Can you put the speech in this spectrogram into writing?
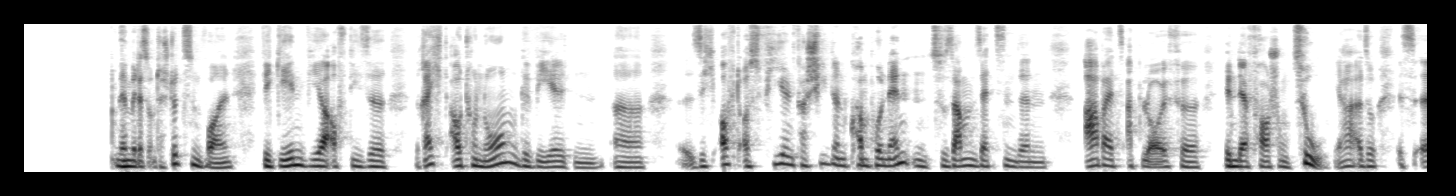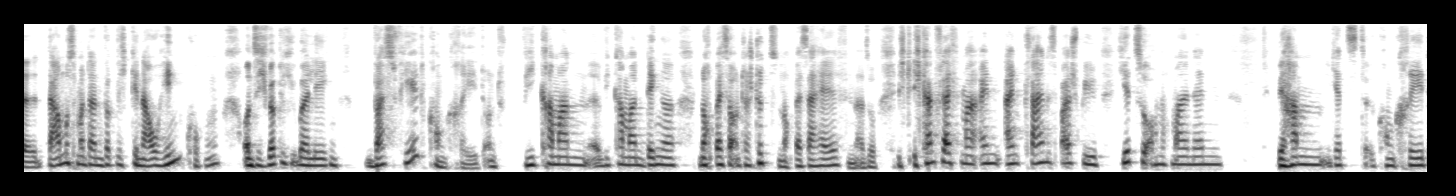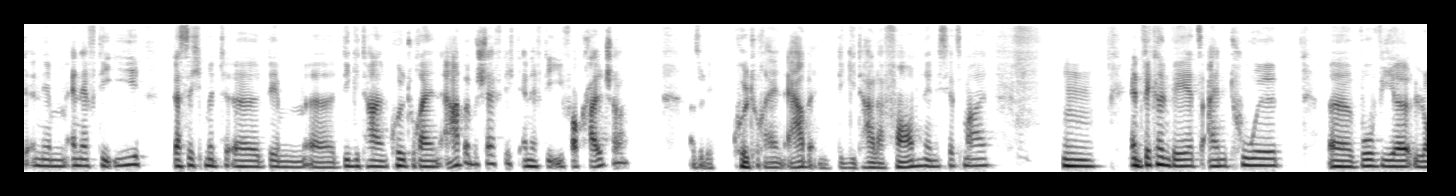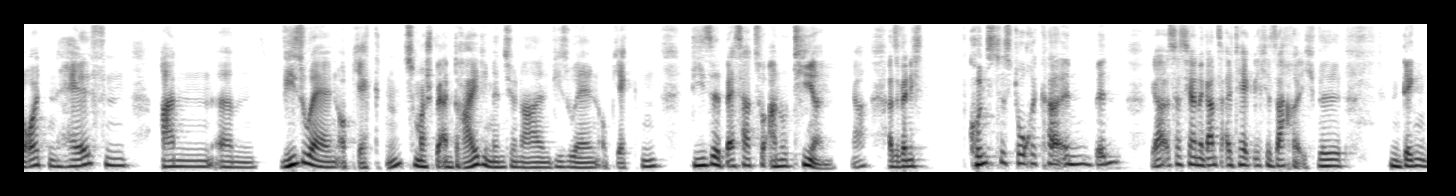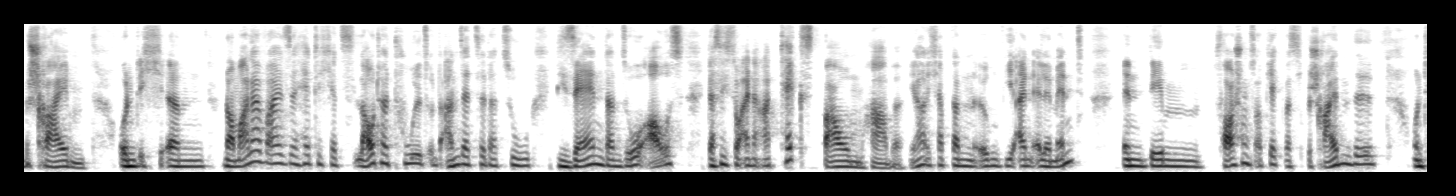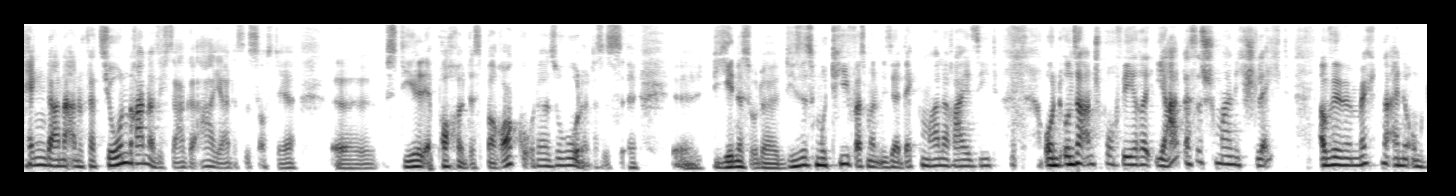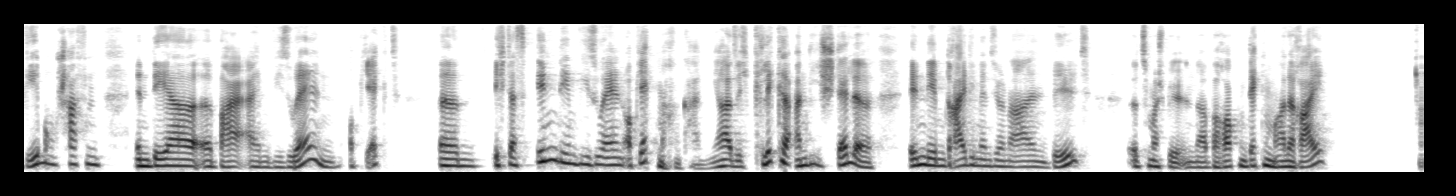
wenn wir das unterstützen wollen, wie gehen wir auf diese recht autonom gewählten, äh, sich oft aus vielen verschiedenen Komponenten zusammensetzenden Arbeitsabläufe in der Forschung zu. Ja, also es, äh, da muss man dann wirklich genau hingucken und sich wirklich überlegen, was fehlt konkret und wie kann man, wie kann man Dinge noch besser unterstützen, noch besser helfen. Also ich, ich kann vielleicht mal ein, ein kleines Beispiel hierzu auch noch mal nennen. Wir haben jetzt konkret in dem NFDI das sich mit äh, dem äh, digitalen kulturellen Erbe beschäftigt, NFDI for Culture, also dem kulturellen Erbe in digitaler Form, nenne ich es jetzt mal, mh, entwickeln wir jetzt ein Tool, äh, wo wir Leuten helfen, an ähm, visuellen Objekten, zum Beispiel an dreidimensionalen visuellen Objekten, diese besser zu annotieren. Ja, also wenn ich Kunsthistorikerin bin, ja, ist das ja eine ganz alltägliche Sache. Ich will ein Ding beschreiben. Und ich ähm, normalerweise hätte ich jetzt lauter Tools und Ansätze dazu, die säen dann so aus, dass ich so eine Art Textbaum habe. Ja, ich habe dann irgendwie ein Element in dem Forschungsobjekt, was ich beschreiben will, und hänge da eine Annotation dran. Also ich sage, ah ja, das ist aus der äh, Stilepoche des Barock oder so, oder das ist äh, äh, jenes oder dieses Motiv, was man in dieser Deckenmalerei sieht. Und unser Anspruch wäre, ja, das ist schon mal nicht schlecht, aber wir möchten eine Umgebung schaffen, in der äh, bei einem visuellen Objekt ähm, ich das in dem visuellen Objekt machen kann. Ja, also ich klicke an die Stelle in dem dreidimensionalen Bild, äh, zum Beispiel in einer barocken Deckenmalerei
